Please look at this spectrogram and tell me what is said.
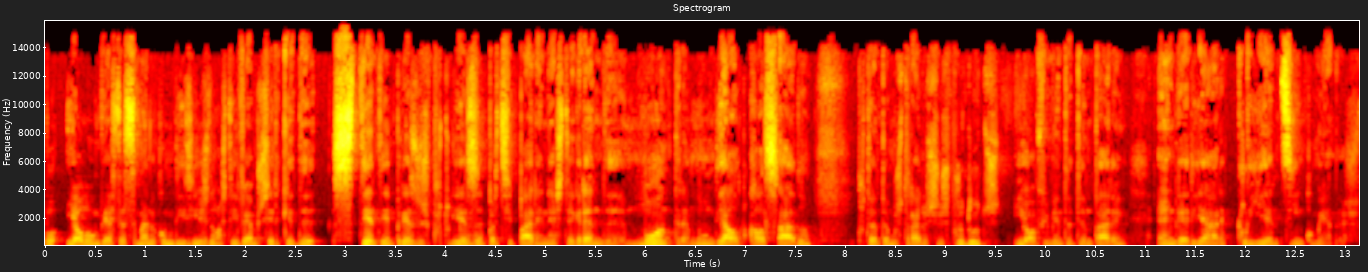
Bom, e ao longo desta semana, como dizias, nós tivemos cerca de 70 empresas portuguesas a participarem nesta grande montra mundial do calçado portanto, a mostrar os seus produtos e, obviamente, a tentarem angariar clientes e encomendas.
